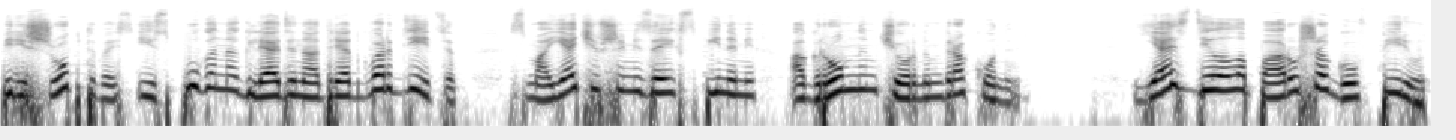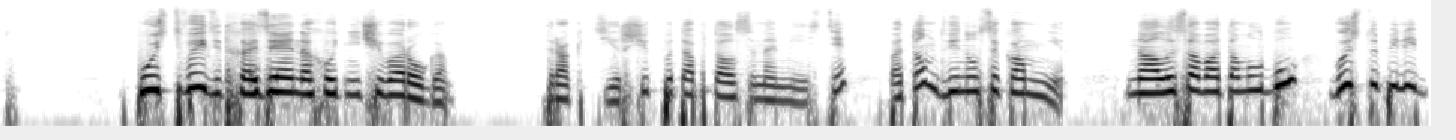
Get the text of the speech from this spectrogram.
перешептываясь и испуганно глядя на отряд гвардейцев, с маячившими за их спинами огромным черным драконами. Я сделала пару шагов вперед. «Пусть выйдет хозяин охотничьего рога». Трактирщик потоптался на месте, потом двинулся ко мне. На лысоватом лбу выступили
